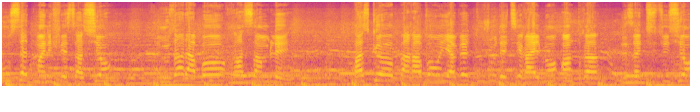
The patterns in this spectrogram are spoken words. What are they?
pour cette manifestation. Il nous a d'abord rassemblés. Parce qu'auparavant, il y avait toujours des tiraillements entre les institutions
